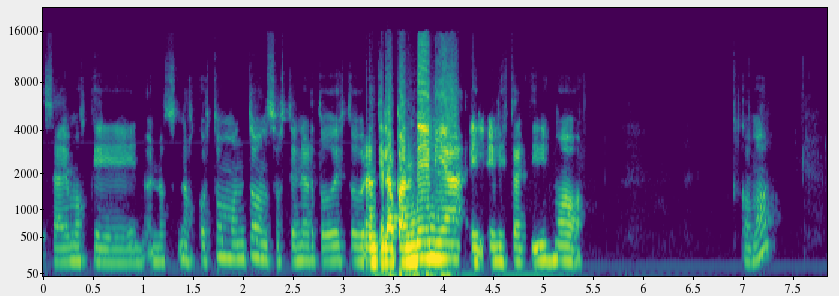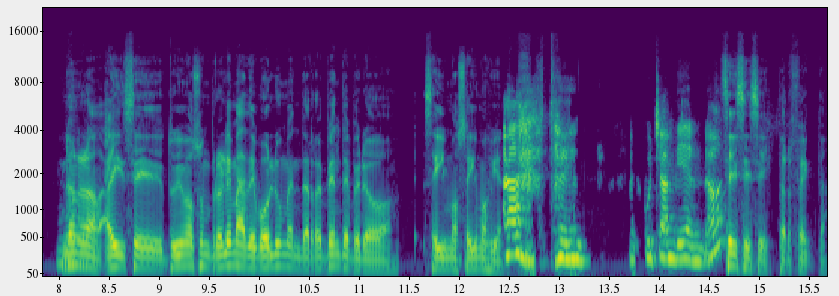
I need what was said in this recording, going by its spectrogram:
sabemos que nos, costó un montón sostener todo esto durante la pandemia, el, extractivismo. ¿Cómo? No, no, no, ahí se, tuvimos un problema de volumen de repente, pero seguimos, seguimos bien. Ah, está bien. ¿Me escuchan bien, no? Sí, sí, sí, perfecto.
